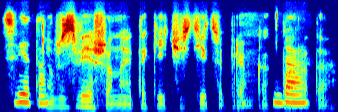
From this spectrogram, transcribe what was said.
цветом. Взвешенные такие частицы, прям как да. пара, да.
